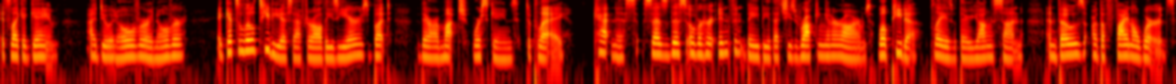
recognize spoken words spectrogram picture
It's like a game. I do it over and over. It gets a little tedious after all these years, but there are much worse games to play. Katniss says this over her infant baby that she's rocking in her arms, while Peeta plays with their young son, and those are the final words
